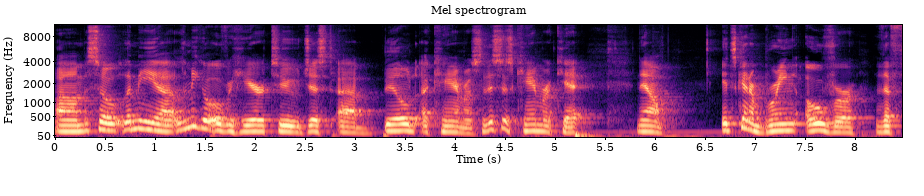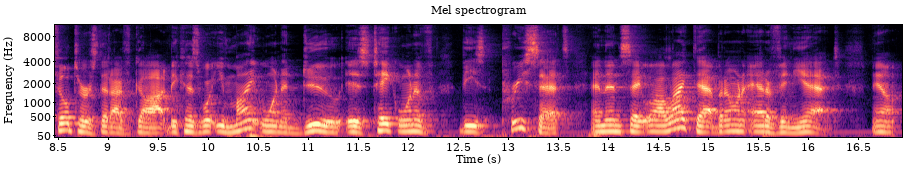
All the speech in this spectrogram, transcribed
Um, so let me uh, let me go over here to just uh, build a camera. So this is camera kit. Now it's going to bring over the filters that I've got because what you might want to do is take one of these presets and then say, well, I like that, but I want to add a vignette. Now,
